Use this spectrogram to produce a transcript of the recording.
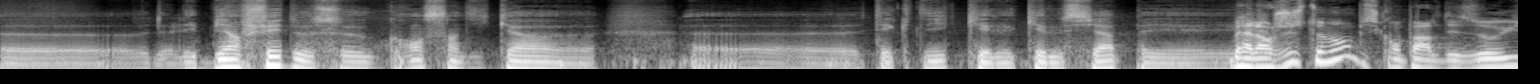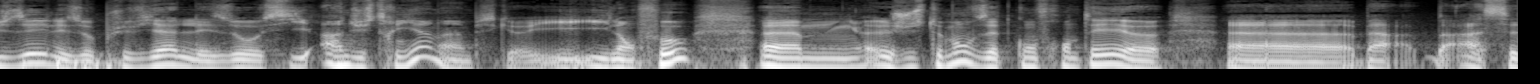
euh, les bienfaits de ce grand syndicat technique qu'est le, le SIAP. Et, alors justement, puisqu'on parle des eaux usées, les eaux pluviales, les eaux aussi industrielles, hein, puisqu'il il en faut, justement, vous êtes confronté bah, à, ce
